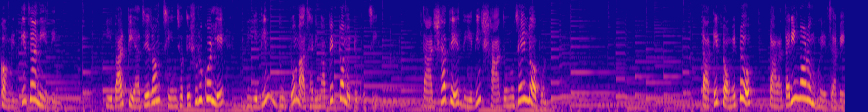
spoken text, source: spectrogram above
কমেন্টে জানিয়ে দিন। এবার পেঁয়াজের রং চেঞ্জ হতে শুরু করলে দিয়ে দিন দুটো মাঝারি মাপের টমেটো কুচি। তার সাথে দিয়ে দিন স্বাদ অনুযায়ী লবণ। তাতে টমেটো তাড়াতাড়ি নরম হয়ে যাবে।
